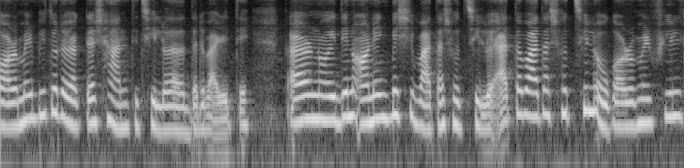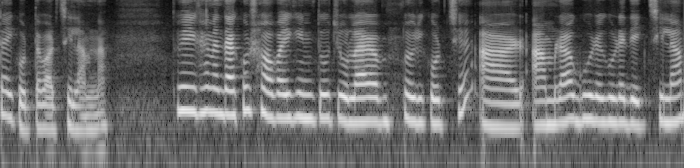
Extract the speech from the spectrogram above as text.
গরমের ভিতরেও একটা শান্তি ছিল দাদাদের বাড়িতে। কারণ ওই দিন অনেক বেশি বাতাস হচ্ছিল। এত বাতাস হচ্ছিল, গরমের ফিলটাই করতে পারছিলাম না। তো এখানে দেখো সবাই কিন্তু চোলা তৈরি করছে আর আমরাও ঘুরে ঘুরে দেখছিলাম।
